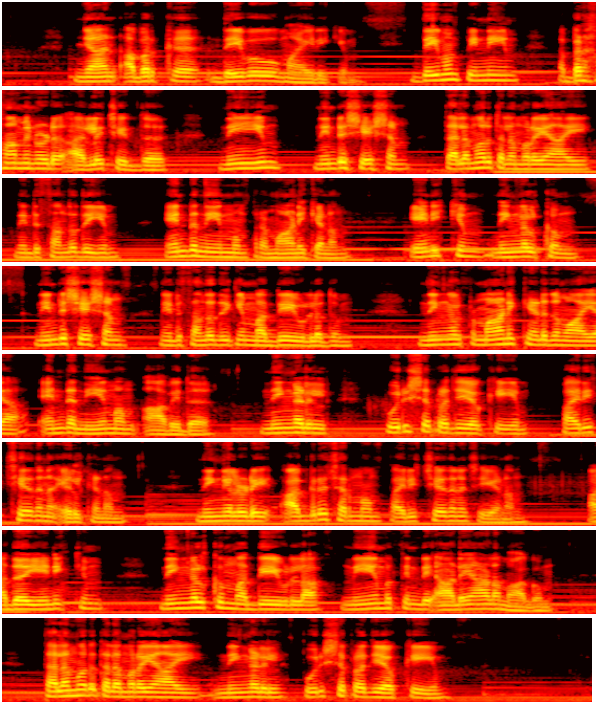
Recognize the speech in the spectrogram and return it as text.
ഞാൻ അവർക്ക് ദൈവവുമായിരിക്കും. ദൈവം പിന്നെയും അബ്രഹാമിനോട് അരളി ചെയ്തത് നീയും നിന്റെ ശേഷം തലമുറ തലമുറയായി നിന്റെ സന്തതിയും എന്റെ നിയമം പ്രമാണിക്കണം. എനിക്കും നിങ്ങൾക്കും നിന്റെ ശേഷം നിന്റെ സന്തതിക്കും മധ്യേയുള്ളതും നിങ്ങൾ പ്രമാണിക്കേണ്ടതുമായ എന്റെ നിയമം ആവിത്. നിങ്ങളിൽ പുരുഷ പ്രജയൊക്കെയും പരിച്ഛേദന ഏൽക്കണം. നിങ്ങളുടെ അഗ്രചർമ്മം പരിച്ഛേദന ചെയ്യണം. അത് എനിക്കും നിങ്ങൾക്കും മധ്യേയുള്ള നിയമത്തിന്റെ അടയാളമാകും. തലമുറ തലമുറയായി നിങ്ങളിൽ പുരുഷ പ്രജയൊക്കെയും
